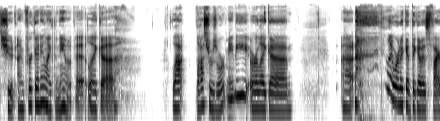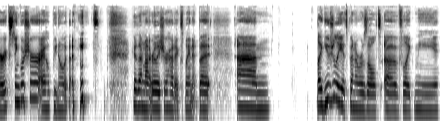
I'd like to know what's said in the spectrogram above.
shoot, I'm forgetting like the name of it, like a la- last resort maybe, or like a, uh, only word I can think of is fire extinguisher. I hope you know what that means because I'm not really sure how to explain it. But um, like usually it's been a result of like me,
